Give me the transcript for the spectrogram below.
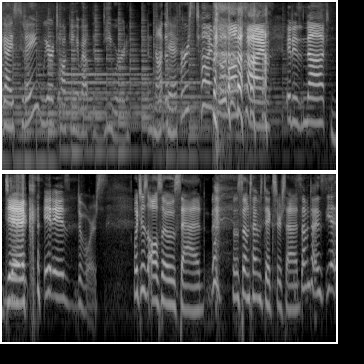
guys, today we are talking about the D word. And Not for the dick. first time in a long time, it is not Dick. dick. It is divorce. Which is also sad. Sometimes dicks are sad. Sometimes, yeah,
